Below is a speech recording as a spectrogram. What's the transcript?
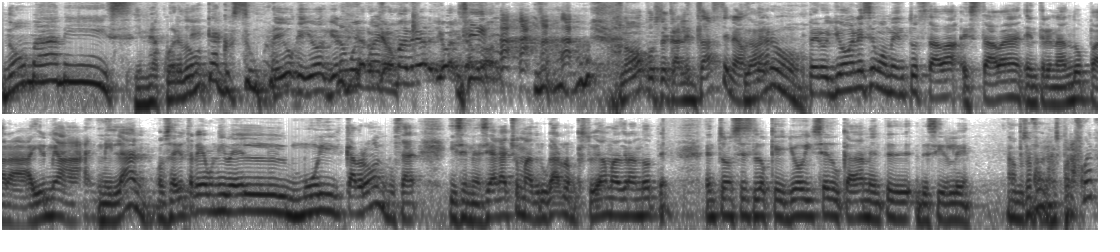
¡No mames! Y me acuerdo... Vete acostumbrando. Te digo que yo, yo era muy Ya lo bueno. quiero madrear yo al Sí. cabrón. no, pues te calentaste, ¿no? Claro. Pero, pero yo en ese momento estaba, estaba entrenando para irme a Milán. O sea, yo traía un nivel muy cabrón. O sea, y se me hacía gacho madrugarlo, aunque estuviera más grandote. Entonces, lo que yo hice educadamente, de- decirle, Vamos afuera. Vamos para afuera.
